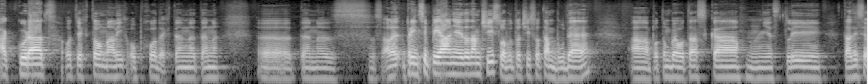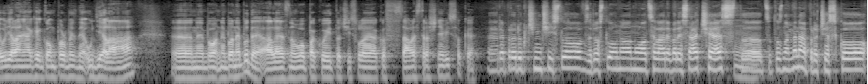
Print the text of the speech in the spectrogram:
akurát o těchto malých obchodech. Ten, ten, eh, ten, ale principiálně je to tam číslo, buď to číslo tam bude a potom bude otázka, hm, jestli tady se udělá nějaký kompromis, neudělá, eh, nebo, nebo nebude, ale znovu opakuji, to číslo je jako stále strašně vysoké. Reprodukční číslo vzrostlo na 0,96. Hmm. Eh, co to znamená pro Česko?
